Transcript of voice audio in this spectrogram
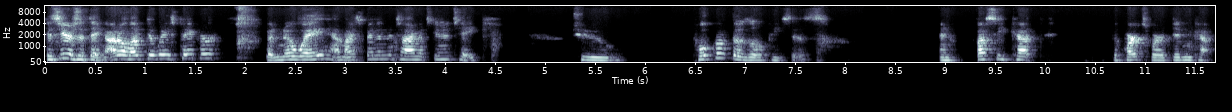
Because here's the thing, I don't like to waste paper, but no way am I spending the time it's gonna take to poke out those little pieces and fussy cut the parts where it didn't cut.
